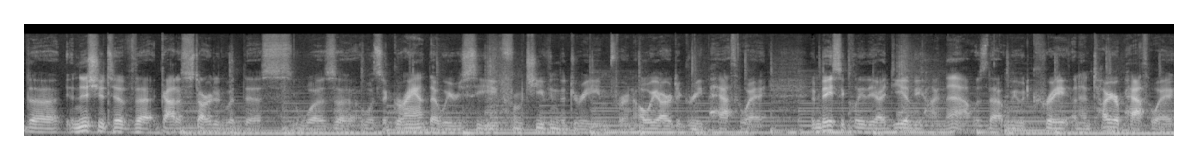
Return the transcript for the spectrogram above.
The initiative that got us started with this was a, was a grant that we received from Achieving the Dream for an OER degree pathway. And basically the idea behind that was that we would create an entire pathway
